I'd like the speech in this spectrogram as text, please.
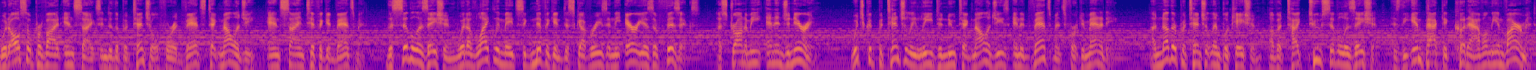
would also provide insights into the potential for advanced technology and scientific advancement. The civilization would have likely made significant discoveries in the areas of physics, astronomy, and engineering, which could potentially lead to new technologies and advancements for humanity. Another potential implication of a Type 2 civilization is the impact it could have on the environment.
